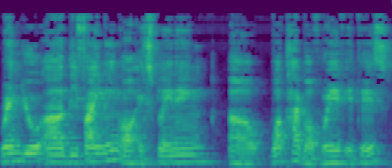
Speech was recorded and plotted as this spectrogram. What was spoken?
When you are defining or explaining uh, what type of wave it is,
